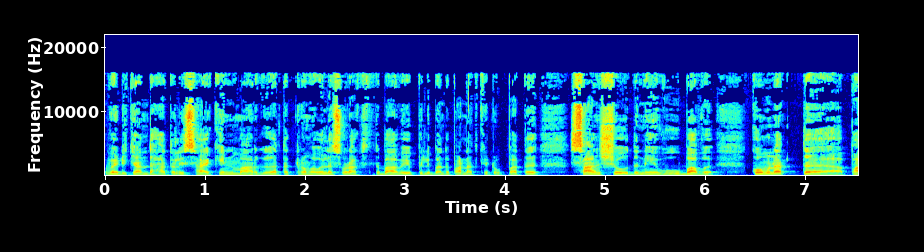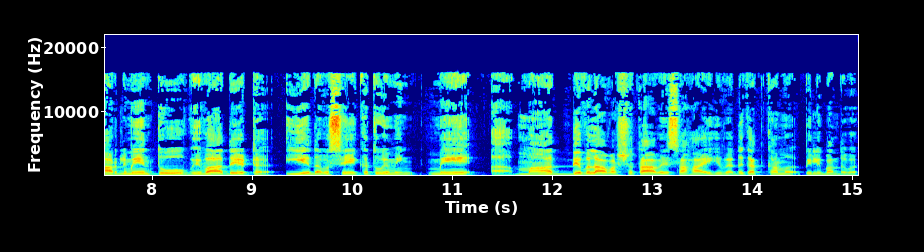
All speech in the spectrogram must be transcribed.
වැඩි ඡන්ද 46කින් මාර්ගගත ක්‍රමවල සුරක්ෂිතභාවය පිළිබඳ පනත් කෙටුපත සංශෝධනය වූ බව. කොමනත් පාර්ලිමේන්තු විවාදයට ඊයේ දවසේ එකතු වෙමින් මේ මාධ්‍යවල අවශ්‍යතාවය සහ එහි වැදගත්කම පිළිබඳව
